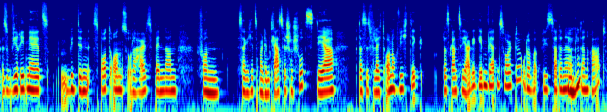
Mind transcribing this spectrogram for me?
also wir reden ja jetzt mit den Spot-ons oder Halsbändern von, sage ich jetzt mal, dem klassischen Schutz, der, das ist vielleicht auch noch wichtig, das ganze Jahr gegeben werden sollte? Oder wie ist da deine, mhm. dein Rat?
